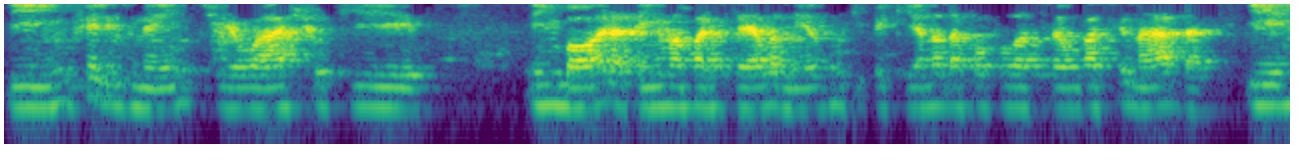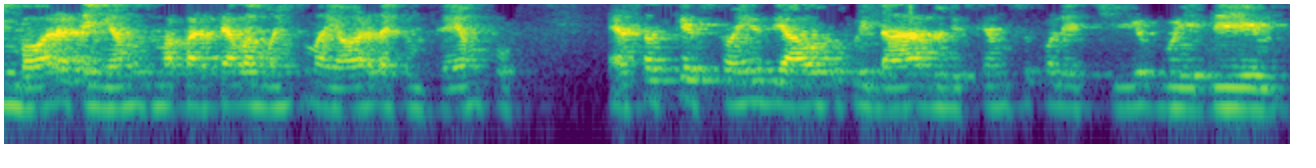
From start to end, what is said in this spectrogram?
E infelizmente eu acho que embora tenha uma parcela mesmo que pequena da população vacinada e embora tenhamos uma parcela muito maior daqui a um tempo, essas questões de autocuidado, de senso coletivo e de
